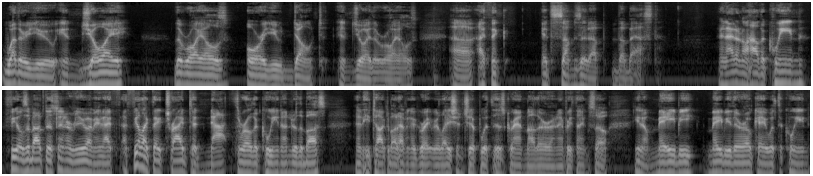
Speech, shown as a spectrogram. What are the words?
whether you enjoy the Royals or you don't enjoy the Royals, uh, I think it sums it up the best. And I don't know how the Queen feels about this interview. I mean, I, I feel like they tried to not throw the Queen under the bus. And he talked about having a great relationship with his grandmother and everything. So, you know, maybe, maybe they're okay with the Queen.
